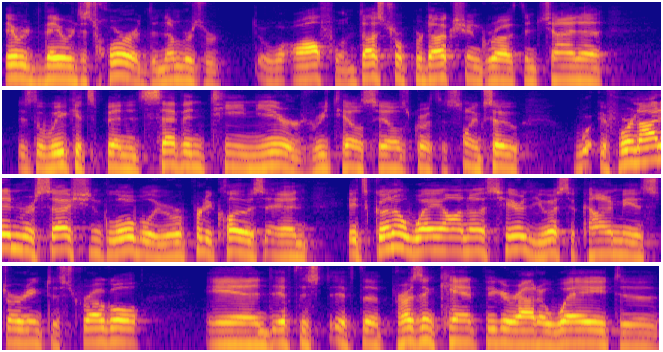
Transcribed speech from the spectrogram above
they were they were just horrid. The numbers were, were awful. Industrial production growth in China is the weakest it's been in 17 years. Retail sales growth is slowing. So if we're not in recession globally, we're pretty close, and it's going to weigh on us here. The U.S. economy is starting to struggle, and if, this, if the president can't figure out a way to,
